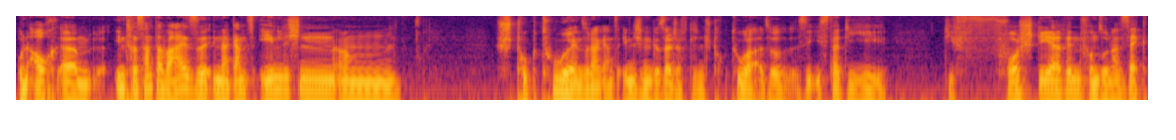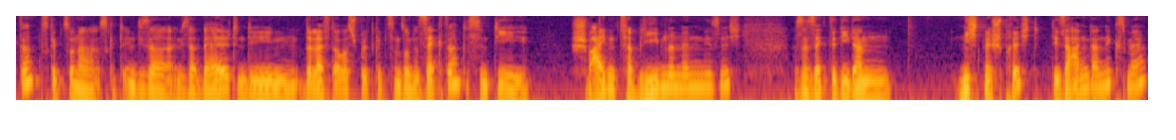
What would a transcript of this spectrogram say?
und auch ähm, interessanterweise in einer ganz ähnlichen ähm, Struktur, in so einer ganz ähnlichen gesellschaftlichen Struktur. Also sie ist da die, die Vorsteherin von so einer Sekte. Es gibt so eine, es gibt in dieser, in dieser Welt, in die The Leftovers spielt, gibt es dann so eine Sekte. Das sind die schweigend Verbliebenen, nennen die sich. Das ist eine Sekte, die dann nicht mehr spricht. Die sagen dann nichts mehr.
